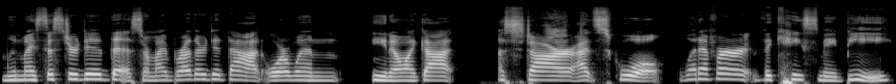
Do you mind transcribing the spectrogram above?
when my sister did this, or my brother did that, or when you know I got a star at school, whatever the case may be,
